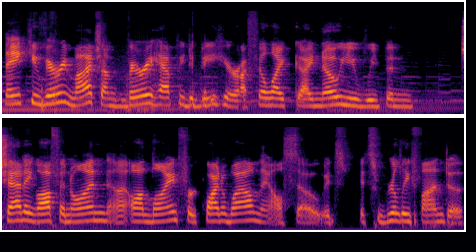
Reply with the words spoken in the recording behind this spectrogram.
Thank you very much. I'm very happy to be here. I feel like I know you. We've been chatting off and on uh, online for quite a while now, so it's it's really fun to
